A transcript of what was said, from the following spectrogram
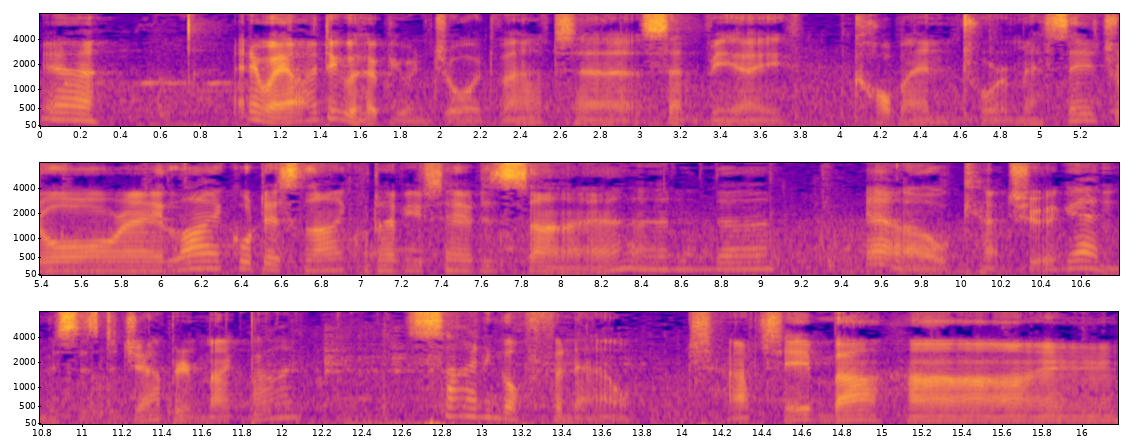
yeah. Anyway, I do hope you enjoyed that. Uh, send me a comment or a message or a like or dislike, whatever you so desire, and, uh, yeah, I'll catch you again. This is the Jabbering Magpie, signing off for now. Chatty bye.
